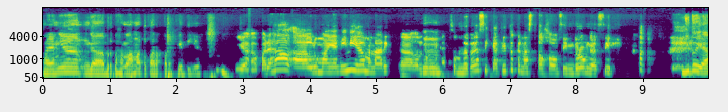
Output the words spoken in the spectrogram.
sayangnya nggak bertahan lama tuh karakter Katie-nya. Iya, padahal uh, lumayan ini ya menarik uh, untuk mm -hmm. sebenarnya si Katie tuh kena Stockholm syndrome gak sih? gitu ya.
